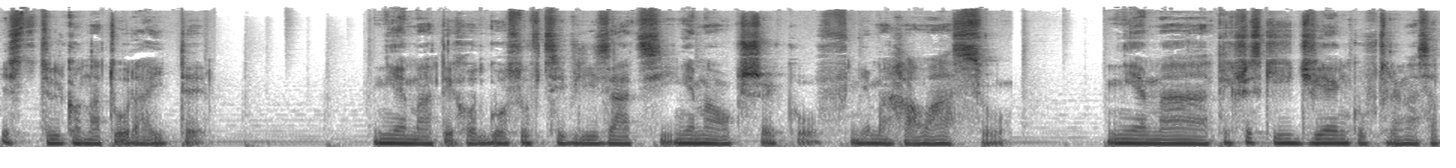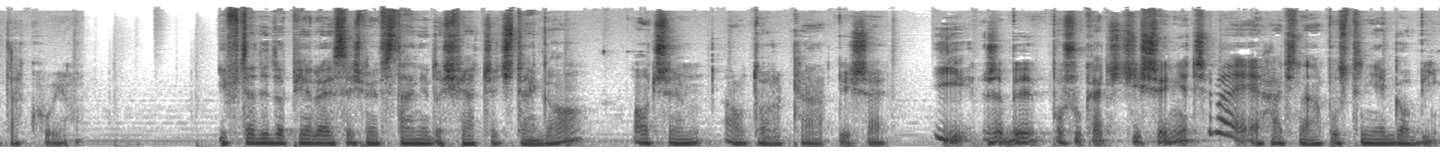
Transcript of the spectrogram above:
Jest tylko natura i ty. Nie ma tych odgłosów cywilizacji, nie ma okrzyków, nie ma hałasu, nie ma tych wszystkich dźwięków, które nas atakują. I wtedy dopiero jesteśmy w stanie doświadczyć tego, o czym autorka pisze. I żeby poszukać ciszy, nie trzeba jechać na pustynię Gobi.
